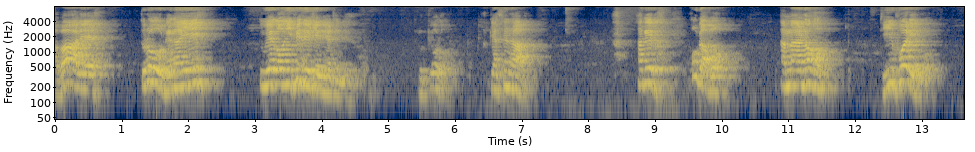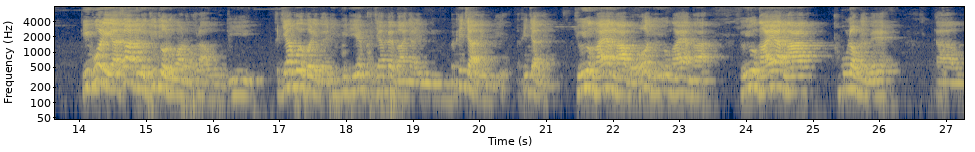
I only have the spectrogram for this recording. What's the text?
အဘကလည်းသူတို့နိုင်ငံရေးသူရဲ့ကောင်းကြီးဖြစ်စေချင်တယ်ထင်တယ်လို့ပြောတော့ပြန်စဉ်းစား အငယ်ဟုတ်တာပေါ့အမှန်တော့ဒီအဖွဲ့တွေပေါ့ဒီအဖွဲ့တွေကစပြီးတော့ကျူးကျော်တော့ကတော့ဟုတ်လားဟိုဒီအကြမ်းဖွဲ့အဖွဲ့တွေပဲဒီ PDF အကြမ်းဖက်ဘာညာတွေမဖြစ်ကြသေးဘူးလေမဖြစ်ကြသေးဘူးရိုးရိုး905ပေါ့ရိုးရိုး905ရိုးရိုး905အမှုလောက်နဲ့ပဲဒါဟို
